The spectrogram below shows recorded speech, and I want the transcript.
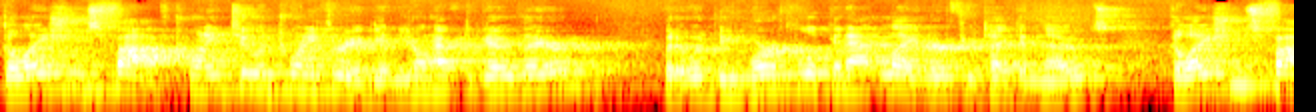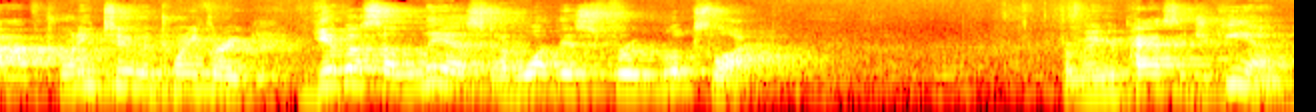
Galatians 5 22 and 23. Again, you don't have to go there, but it would be worth looking at later if you're taking notes. Galatians 5 22 and 23 give us a list of what this fruit looks like. Familiar passage again.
